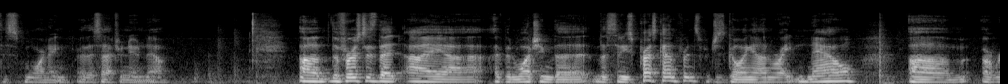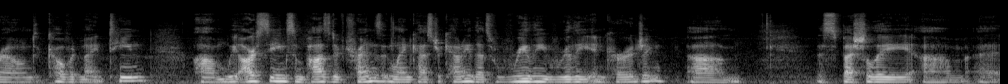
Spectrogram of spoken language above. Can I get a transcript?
this morning or this afternoon now. Um, the first is that I uh, I've been watching the the city's press conference, which is going on right now um, around COVID nineteen. Um, we are seeing some positive trends in Lancaster County. That's really really encouraging, um, especially um, uh,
